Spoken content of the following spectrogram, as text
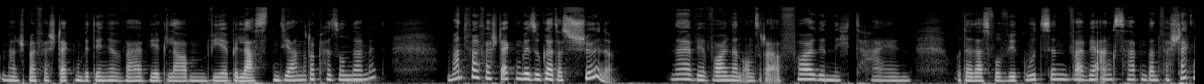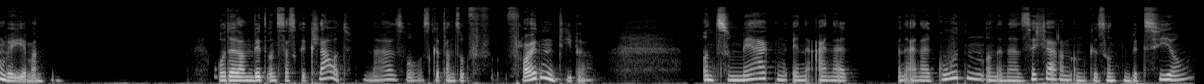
Manchmal verstecken wir Dinge, weil wir glauben, wir belasten die andere Person damit. Manchmal verstecken wir sogar das Schöne. Na, wir wollen dann unsere Erfolge nicht teilen oder das, wo wir gut sind, weil wir Angst haben, dann verstecken wir jemanden. Oder dann wird uns das geklaut. Na, so, es gibt dann so Freudendiebe. Und zu merken, in einer, in einer guten und in einer sicheren und gesunden Beziehung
